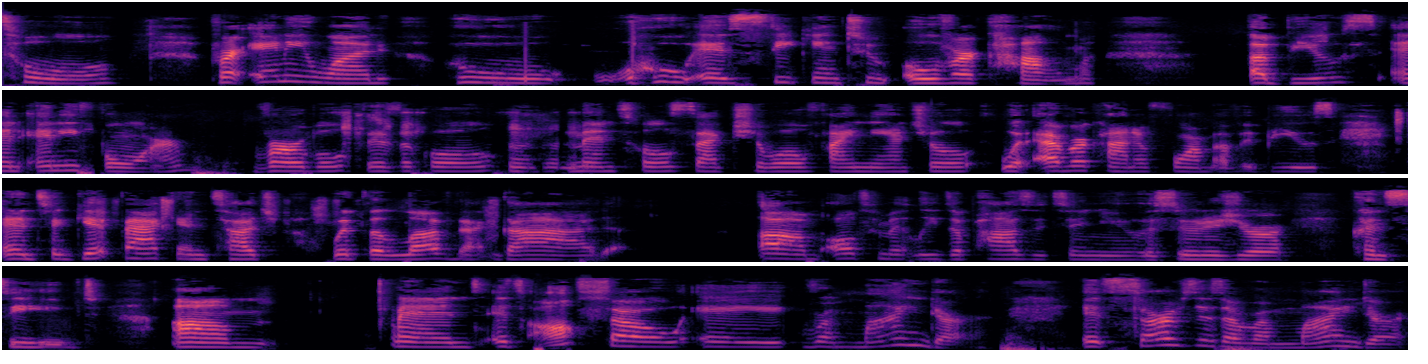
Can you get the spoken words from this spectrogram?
tool for anyone who who is seeking to overcome abuse in any form verbal physical mm-hmm. mental sexual financial whatever kind of form of abuse and to get back in touch with the love that god um, ultimately deposits in you as soon as you're conceived um, and it's also a reminder it serves as a reminder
